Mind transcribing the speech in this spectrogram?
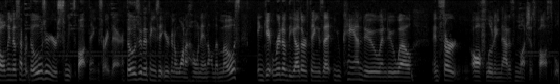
solving those type of those are your sweet spot things right there. Those are the things that you're going to want to hone in on the most and get rid of the other things that you can do and do well and start offloading that as much as possible.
